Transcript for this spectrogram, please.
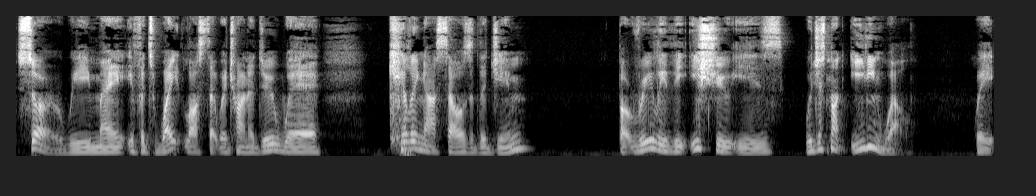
So we may, if it's weight loss that we're trying to do, we're killing ourselves at the gym. But really the issue is we're just not eating well. We're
